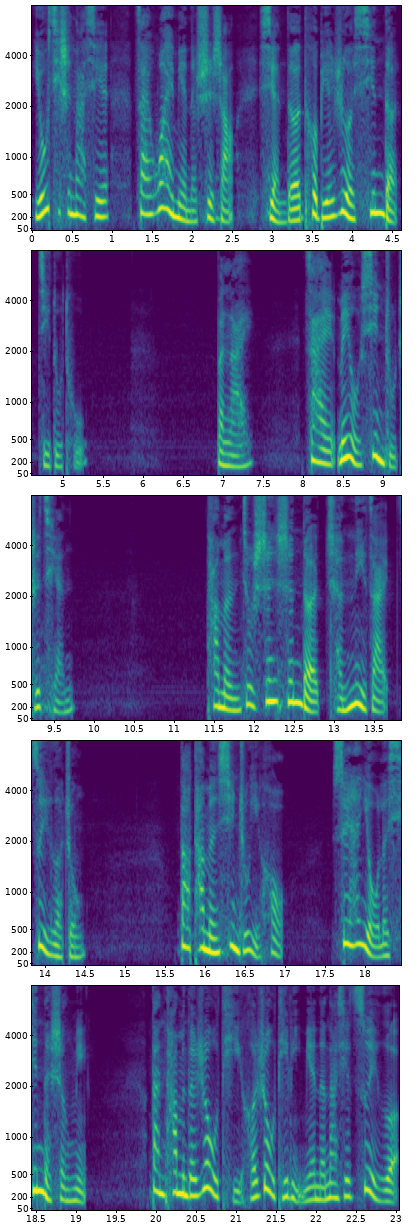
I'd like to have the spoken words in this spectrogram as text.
尤其是那些在外面的事上显得特别热心的基督徒。本来，在没有信主之前，他们就深深的沉溺在罪恶中。到他们信主以后，虽然有了新的生命，但他们的肉体和肉体里面的那些罪恶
